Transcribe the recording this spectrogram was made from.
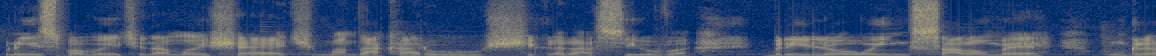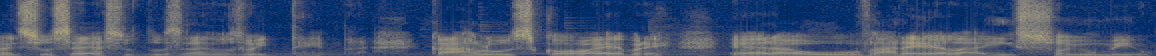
principalmente na Manchete, Mandacaru, Chica da Silva, brilhou em Salomé, um grande sucesso dos anos 80. Carlos Coebre era o Varela em Sonho Meu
